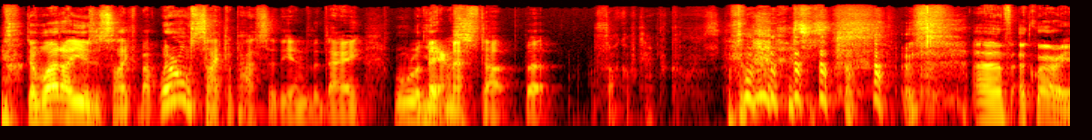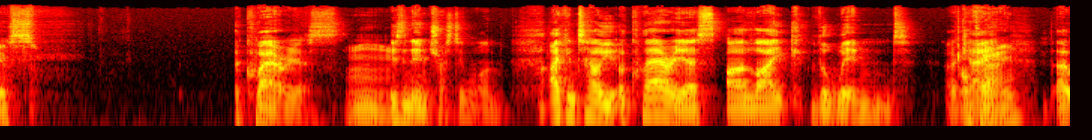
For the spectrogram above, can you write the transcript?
the word I use is psychopath. We're all psychopaths at the end of the day. We're all a bit Yes. messed up, but fuck off, Capricorns. Uh, Aquarius. Aquarius is an interesting one. I can tell you, Aquarius are like the wind. Okay. Okay. Uh,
